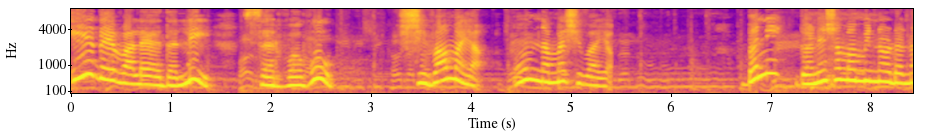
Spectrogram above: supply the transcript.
ಈ ದೇವಾಲಯದಲ್ಲಿ ಸರ್ವವು ಶಿವಮಯ. ಓಂ ನಮ ಶಿವಾಯ. ಬನ್ನಿ ಗಣೇಶ ಮಮ್ಮಿ ನೋಡೋಣ.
